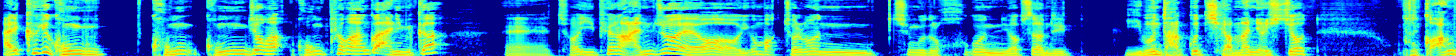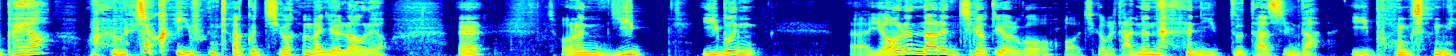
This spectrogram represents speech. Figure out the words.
아니, 그게 공, 공, 공정, 공평한 거 아닙니까? 예, 저 이 표현 안 좋아해요. 이거 막 젊은 친구들 혹은 옆 사람들이 입은 닫고 지갑만 여시죠? 무슨 깡패야? 왜 자꾸 입은 닫고 지갑만 열라고 그래요? 예? 저는 입, 입은, 어, 여는 날은 지갑도 열고, 어, 지갑을 닫는 날은 입도 닫습니다. 이봉선님.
